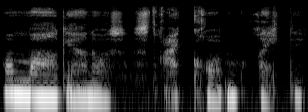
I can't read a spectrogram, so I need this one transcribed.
Og meget gerne også stræk kroppen rigtig,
